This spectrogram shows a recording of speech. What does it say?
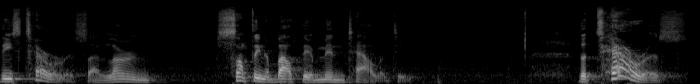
These terrorists, I learned something about their mentality. The terrorists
